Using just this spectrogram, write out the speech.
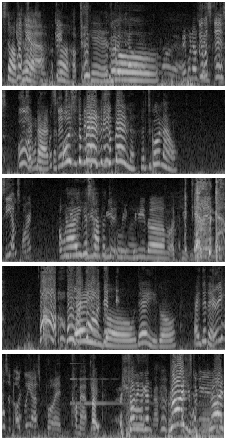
Stop. Hell Duh. yeah. Okay. Duh. Okay, let's go. Anyone else? Wait, what's this? Ooh, What that? what's this? Oh, it's the pen. It's the pen. Let's go now. See, I'm smart. Oh, we No, need- you we just need- happen we to go We, we need um a key. We need Damn a it. key. Ah! Oh there my god! you go. There you go. I did it. Mary has an ugly ass butt. Come at me. Uh, She's shouting again. Run! coming. Run!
